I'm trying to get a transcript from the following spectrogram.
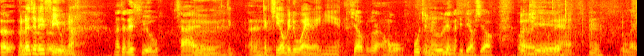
เออ มันน่าจะได้ feel นะน่าจะได้ feel ใช่เออจะเออจะเคี้ยวไปด้วยอะไรอย่างเงี้ยเคี้ยวไปด้วยโอ้โหพูดกันไม่รู้เรื่องกันทีเดียวเชียวเอโออเคหิวเลยฮะอืมอยู่เลย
